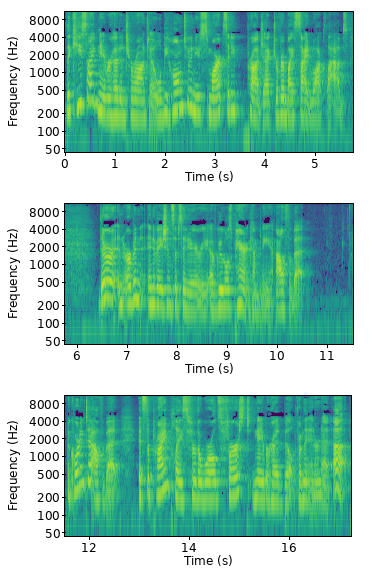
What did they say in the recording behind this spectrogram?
The Quayside neighborhood in Toronto will be home to a new smart city project driven by Sidewalk Labs. They're an urban innovation subsidiary of Google's parent company, Alphabet. According to Alphabet, it's the prime place for the world's first neighborhood built from the internet up.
